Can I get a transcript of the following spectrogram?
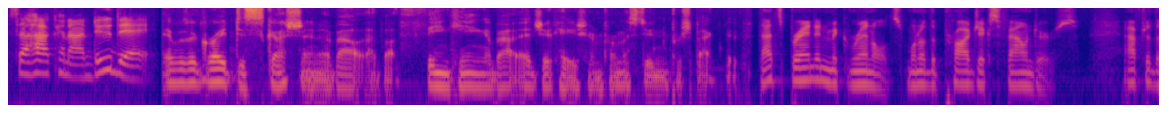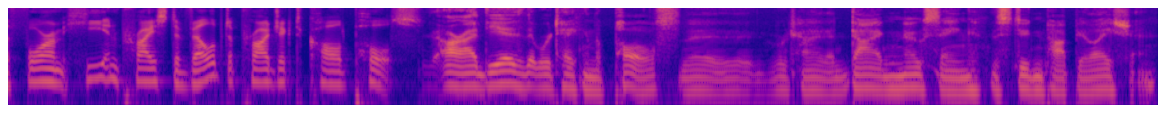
So how can I do that? It was a great discussion about about thinking about education from a student perspective. That's Brandon McReynolds, one of the project's founders. After the forum, he and Price developed a project called Pulse. Our idea is that we're taking the pulse, the, we're trying to diagnosing the student population.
